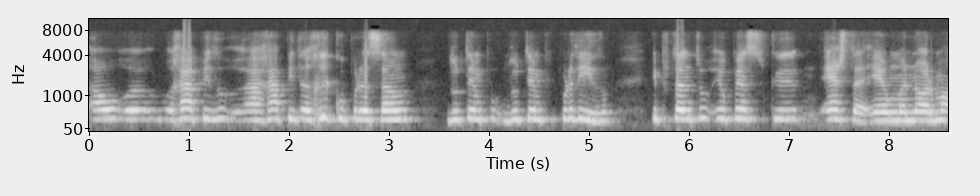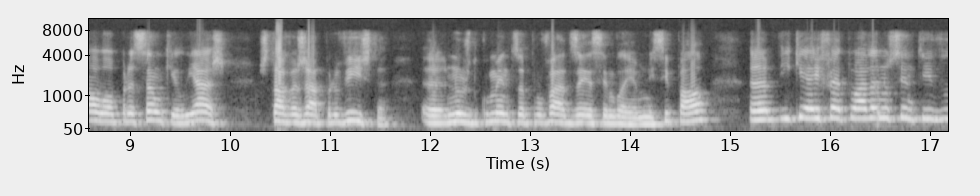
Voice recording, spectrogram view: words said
ao, rápido, à rápida recuperação do tempo, do tempo perdido. E, portanto, eu penso que esta é uma normal operação que, aliás, estava já prevista uh, nos documentos aprovados em Assembleia Municipal uh, e que é efetuada no sentido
